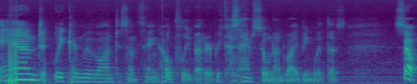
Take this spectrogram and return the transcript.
and we can move on to something hopefully better because I am so not vibing with this. So,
